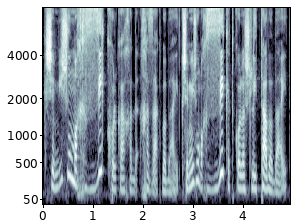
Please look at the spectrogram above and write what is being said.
כשמישהו מחזיק כל כך חזק בבית, כשמישהו מחזיק את כל השליטה בבית,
